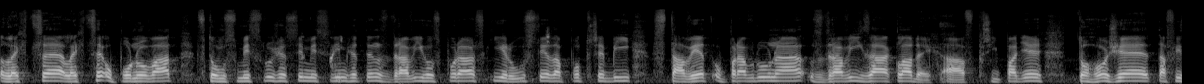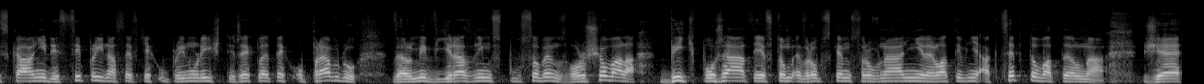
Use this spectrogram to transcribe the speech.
lehce, lehce oponovat v tom smyslu, že si myslím, že ten zdravý hospodářský růst je zapotřebí stavět opravdu na zdravých základech. A v případě toho, že ta fiskální disciplína se v těch uplynulých čtyřech letech opravdu velmi výrazným způsobem zhoršovala, byť pořád je v tom evropském srovnání relativně akceptovatelná, že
